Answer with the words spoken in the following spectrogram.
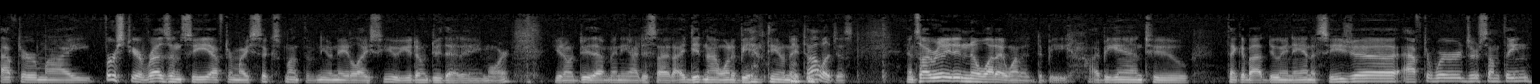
After my first year of residency, after my six month of neonatal ICU, you don't do that anymore. You don't do that many. I decided I did not want to be a neonatologist. and so I really didn't know what I wanted to be. I began to think about doing anesthesia afterwards or something.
